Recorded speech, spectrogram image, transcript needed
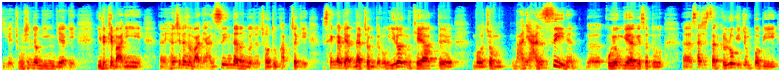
이게 종신 정기금 계약이 이렇게 많이 현실에서 많이 안 쓰인다는 거죠. 저도 갑자기 생각이 안 날 정도로 이런 계약들 뭐 좀 많이 안 쓰이는 그 고용 계약에서도 어, 사실상 근로기준법이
